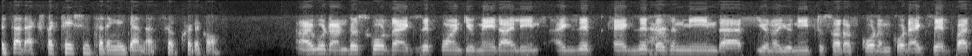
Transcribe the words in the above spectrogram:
It's that expectation setting again that's so critical. I would underscore the exit point you made, Eileen. Exit exit doesn't mean that you know you need to sort of quote unquote exit, but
